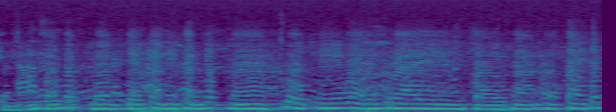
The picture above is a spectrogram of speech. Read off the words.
สนามสองครับเดินเกมการแข่งขันครับมาลูกนี้ว่าอย่างไรปล่อยผ่านออกไปครับ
